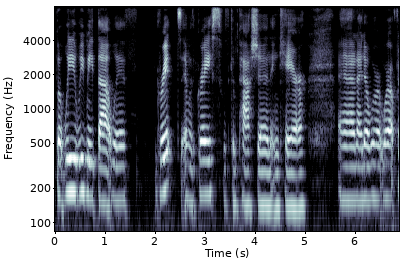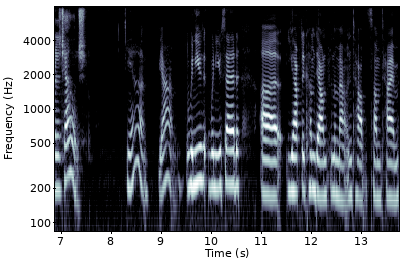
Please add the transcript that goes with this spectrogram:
But we, we meet that with grit and with grace, with compassion and care. And I know we're, we're up for the challenge. Yeah. Yeah. When you, when you said, uh, you have to come down from the mountaintop sometime,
